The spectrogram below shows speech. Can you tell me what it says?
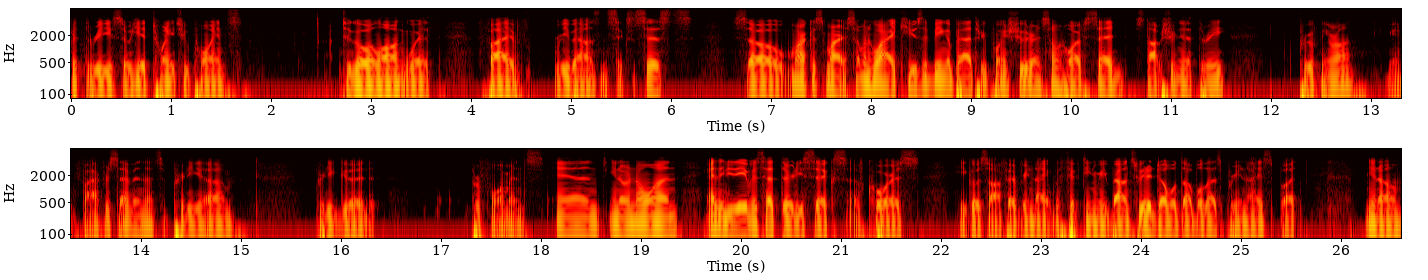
for three, so he had 22 points to go along with five rebounds and six assists. So Marcus Smart, someone who I accused of being a bad three-point shooter, and someone who I've said stop shooting the three, proved me wrong. Mean, five for seven. That's a pretty, um, pretty good performance. And you know, no one. Anthony Davis had 36, of course. He goes off every night with 15 rebounds. We had a double double. That's pretty nice. But you know,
